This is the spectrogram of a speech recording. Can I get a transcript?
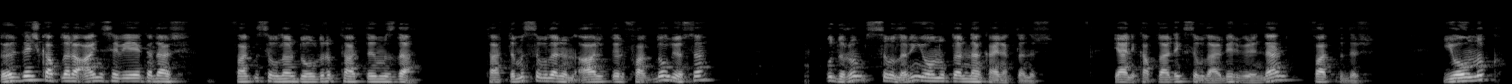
Özdeş kaplara aynı seviyeye kadar farklı sıvıları doldurup tarttığımızda tarttığımız sıvıların ağırlıkları farklı oluyorsa bu durum sıvıların yoğunluklarından kaynaklanır. Yani kaplardaki sıvılar birbirinden farklıdır. Yoğunluk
